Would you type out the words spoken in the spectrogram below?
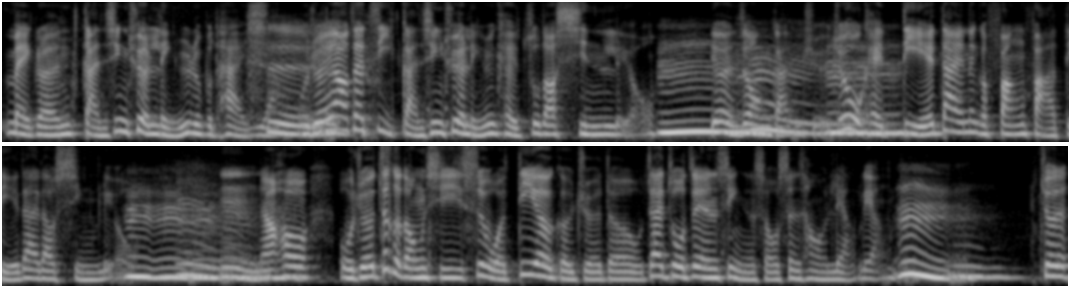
每个人感兴趣的领域都不太一样。是我觉得要在自己感兴趣的领域可以做到心流，嗯，有点这种感觉，嗯、就是我可以迭代那个方法，迭代到心流，嗯嗯嗯。然后我觉得这个东西是我第二个觉得我在做这件事情的时候身上有亮亮的，嗯嗯。就是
